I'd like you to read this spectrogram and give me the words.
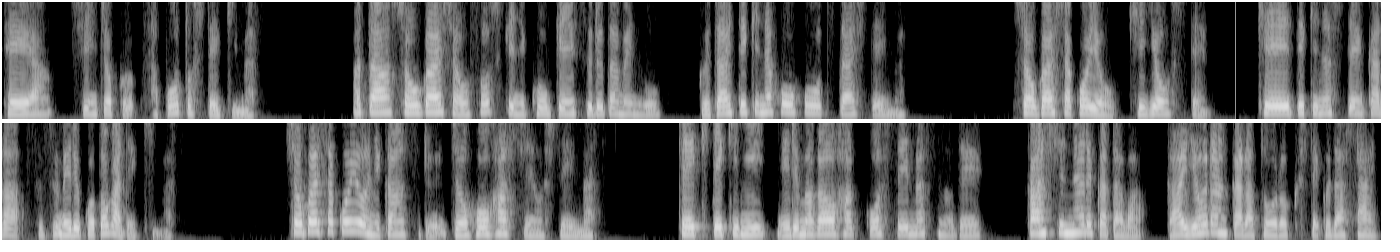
提案、進捗、サポートしていきます。また、障害者を組織に貢献するための具体的な方法をお伝えしています。障害者雇用、企業視点、経営的な視点から進めることができます。障害者雇用に関する情報発信をしています。定期的にメルマガを発行していますので、関心のある方は概要欄から登録してください。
